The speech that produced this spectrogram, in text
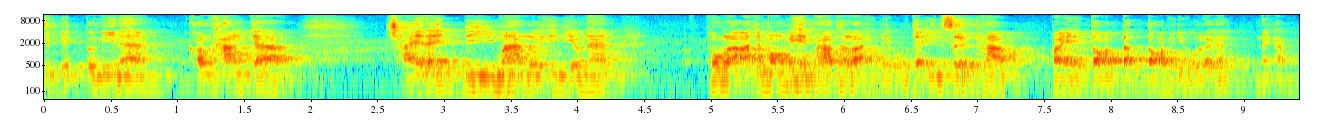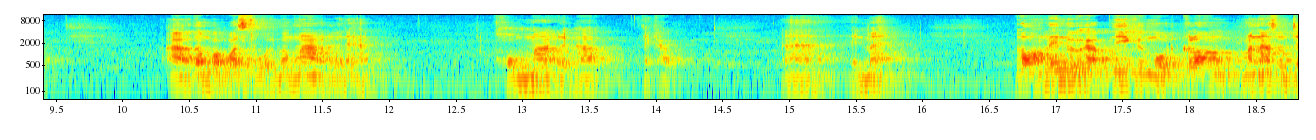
1 1ตัวนี้นะฮะ ค่อนข้างจะใช้ได้ดีมากเลยทีเดียวนะฮะ พวกเราอาจจะมองไม่เห็นภาพเท่าไหร่ เดี๋ยวผมจะอินเสิร์ตภาพ ไปตอนตัดต่อวิดีโอแล้วกันนะครับต้องบอกว่าสวยมากๆเลยนะฮะคมมากเลยภาพนะครับเห็นไหมลองเล่นดูครับนี่คือโหมดกล้องมันน่าสนใจ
